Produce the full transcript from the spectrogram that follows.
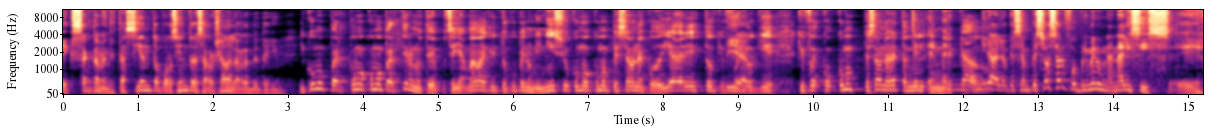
Exactamente. Está 100% desarrollado en la red de Ethereum. ¿Y cómo, cómo, cómo partieron ustedes? ¿Se llamaba CryptoCube en un inicio? ¿Cómo, cómo empezaron a codear esto? ¿Qué fue lo que, que fue? ¿Cómo, cómo empezaron a ver también el mercado? Mira, lo que se empezó a hacer fue primero un análisis eh,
